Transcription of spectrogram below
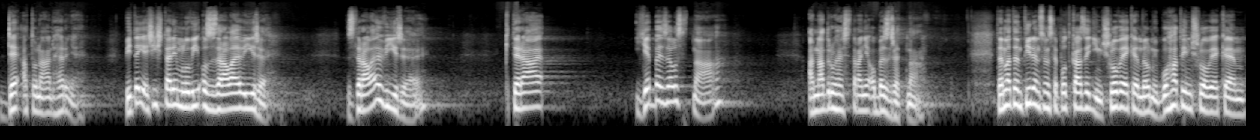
Jde a to nádherně. Víte, Ježíš tady mluví o zralé víře. Zralé víře, která je bezelstná a na druhé straně obezřetná. Tenhle ten týden jsem se potkal s jedním člověkem, velmi bohatým člověkem,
